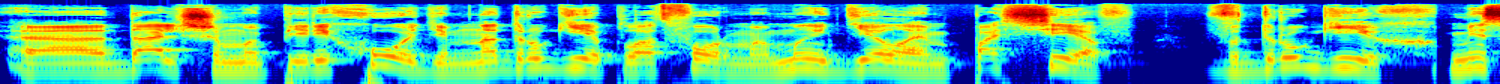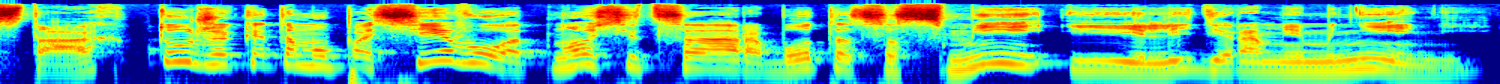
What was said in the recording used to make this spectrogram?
э, дальше мы переходим на другие платформы, мы делаем посев в других местах. Тут же к этому посеву относится работа со СМИ и лидерами мнений.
